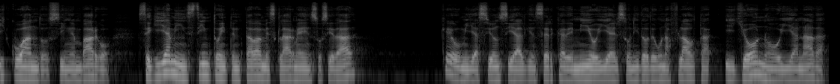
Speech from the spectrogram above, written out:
Y cuando, sin embargo, seguía mi instinto e intentaba mezclarme en sociedad, qué humillación si alguien cerca de mí oía el sonido de una flauta y yo no oía nada,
